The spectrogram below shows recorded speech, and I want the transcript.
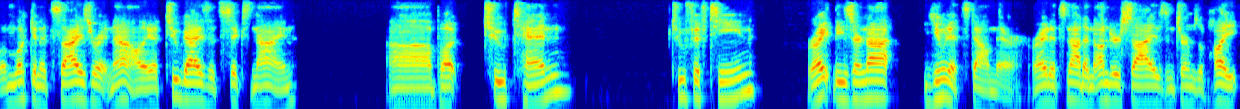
I'm looking at size right now. They got two guys at six nine, uh, but 210, 215, right? These are not units down there, right? It's not an undersized in terms of height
